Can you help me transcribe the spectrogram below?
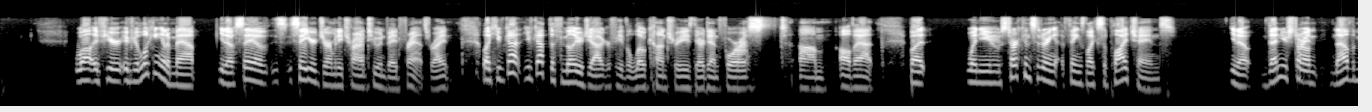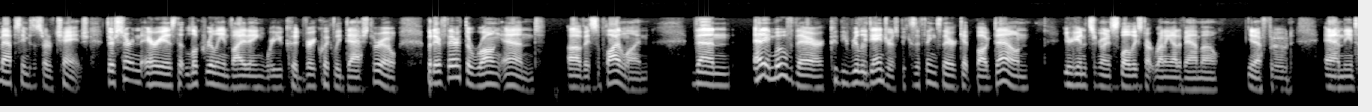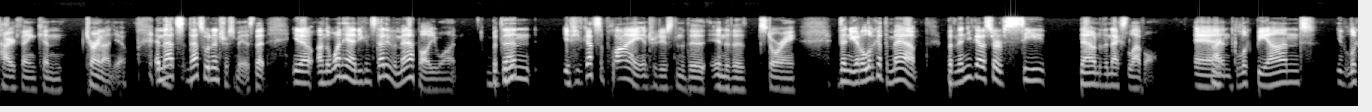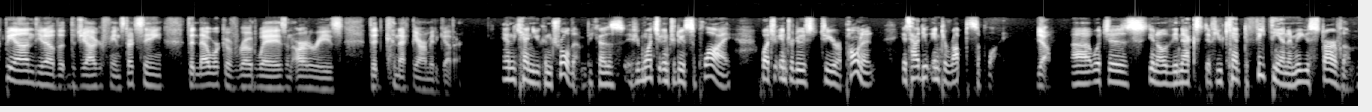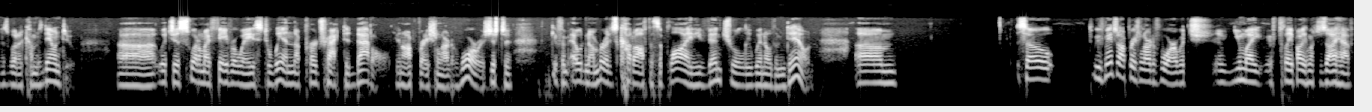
well, if you're if you're looking at a map, you know, say of say you're Germany trying to invade France, right? Like you've got you've got the familiar geography, the Low Countries, the Ardennes Forest, um, all that. But when you start considering things like supply chains, you know, then you're starting. Now the map seems to sort of change. There's certain areas that look really inviting where you could very quickly dash through, but if they're at the wrong end of a supply line, then any move there could be really dangerous because if things there get bogged down, your units are going to slowly start running out of ammo, you know, food, and the entire thing can turn on you. And that's that's what interests me is that you know, on the one hand, you can study the map all you want, but then mm-hmm. if you've got supply introduced into the into the story, then you got to look at the map, but then you've got to sort of see down to the next level and look beyond look beyond you know the, the geography and start seeing the network of roadways and arteries that connect the army together and can you control them? Because if you once you introduce supply, what you introduce to your opponent is how do you interrupt supply? yeah Uh, which is you know the next. If you can't defeat the enemy, you starve them. Is what it comes down to. uh, which is one of my favorite ways to win a protracted battle in Operational Art of War, is just to, if I'm outnumbered, I just cut off the supply and eventually winnow them down. Um, so we've mentioned Operational Art of War, which you might play probably as much as I have.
